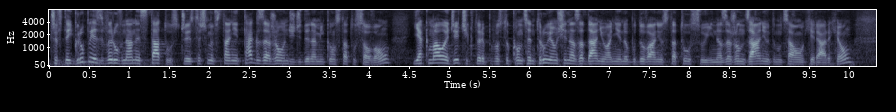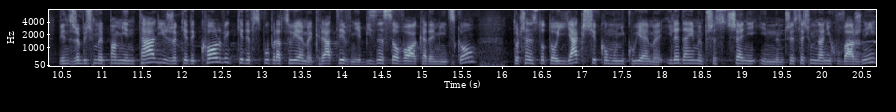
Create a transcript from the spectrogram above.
czy w tej grupie jest wyrównany status, czy jesteśmy w stanie tak zarządzić dynamiką statusową, jak małe dzieci, które po prostu koncentrują się na zadaniu, a nie na budowaniu statusu i na zarządzaniu tą całą hierarchią. Więc żebyśmy pamiętali, że kiedykolwiek, kiedy współpracujemy kreatywnie, biznesowo, akademicko, to często to, jak się komunikujemy, ile dajemy przestrzeni innym, czy jesteśmy na nich uważni,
